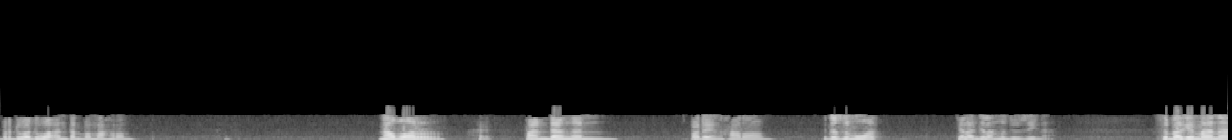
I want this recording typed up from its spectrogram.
berdua-duaan tanpa mahram. Nazar pandangan pada yang haram. Itu semua jalan-jalan menuju zina. Sebagaimana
